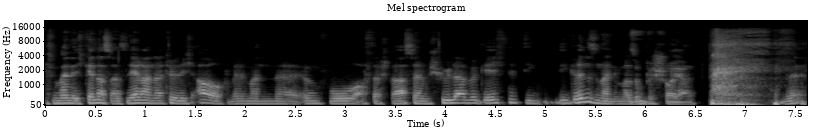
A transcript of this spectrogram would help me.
ich meine, ich kenne das als Lehrer natürlich auch, wenn man äh, irgendwo auf der Straße einem Schüler begegnet, die, die grinsen dann immer so bescheuert. ne?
